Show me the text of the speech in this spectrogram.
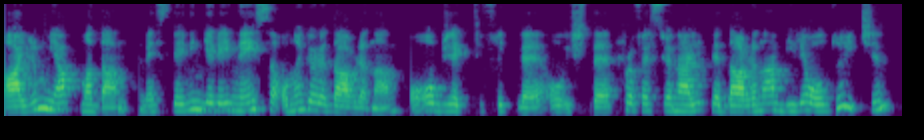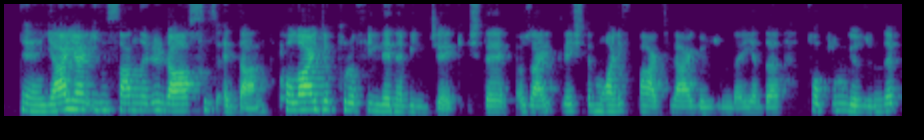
ayrım yapmadan mesleğinin gereği neyse ona göre davranan, o objektiflikle, o işte profesyonellikle davranan biri olduğu için yer yer insanları rahatsız eden, kolayca profillenebilecek, işte özellikle işte muhalif partiler gözünde ya da toplum gözünde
